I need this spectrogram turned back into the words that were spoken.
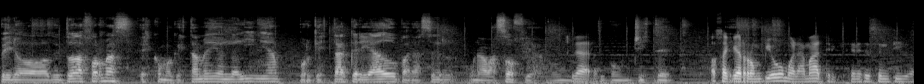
Pero de todas formas es como que está medio en la línea porque está creado para hacer una basofia, un, Claro. tipo un chiste. O sea que rompió como la Matrix en ese sentido.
